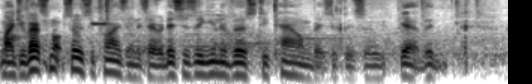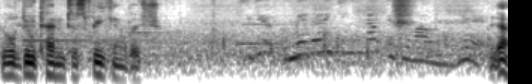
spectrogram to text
Mind you, that's not so surprising in this area. This is a university town, basically, so yeah, they, people do tend to speak English. But yeah,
